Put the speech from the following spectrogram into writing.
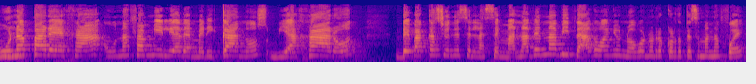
Una pareja, una familia de americanos viajaron de vacaciones en la semana de Navidad o Año Nuevo, no recuerdo qué semana fue,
